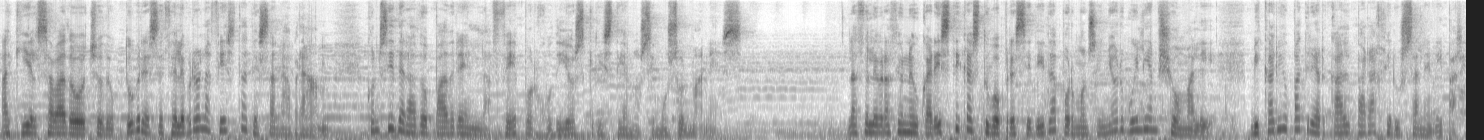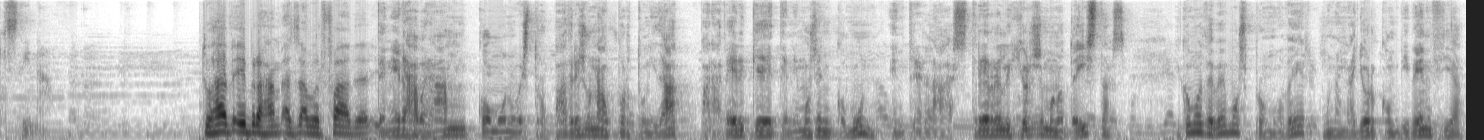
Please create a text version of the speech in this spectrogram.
Aquí el sábado 8 de octubre se celebró la fiesta de San Abraham, considerado padre en la fe por judíos, cristianos y musulmanes. La celebración eucarística estuvo presidida por Monseñor William Shomali, vicario patriarcal para Jerusalén y Palestina. Tener a Abraham como nuestro padre es una oportunidad para ver qué tenemos en común entre las tres religiones monoteístas y cómo debemos promover una mayor convivencia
